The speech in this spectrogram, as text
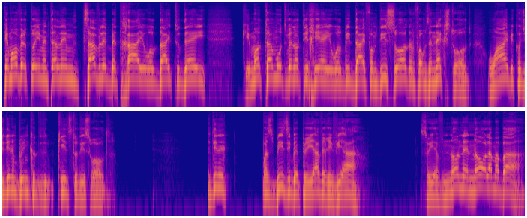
came over to him and tell him, Tzav lebetcha, you will die today. כי מות תמות ולא תחיה, you will be die from this world and from the next world. Why? Because you didn't bring kids to this world. You didn't was busy בפרייה ורבייה. So you have no, no עולם הבא.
